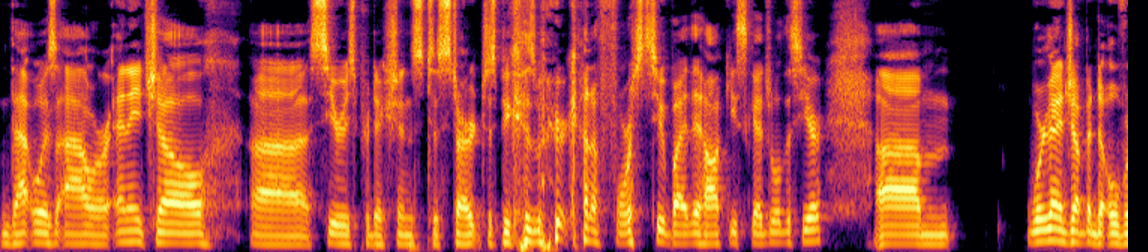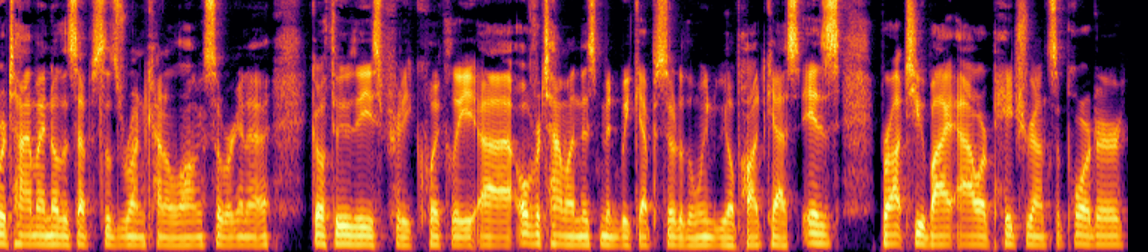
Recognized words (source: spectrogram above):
That was our NHL uh, series predictions to start just because we were kind of forced to by the hockey schedule this year. Um, we're going to jump into overtime. I know this episode's run kind of long, so we're going to go through these pretty quickly. Uh, overtime on this midweek episode of the Winged Wheel podcast is brought to you by our Patreon supporter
